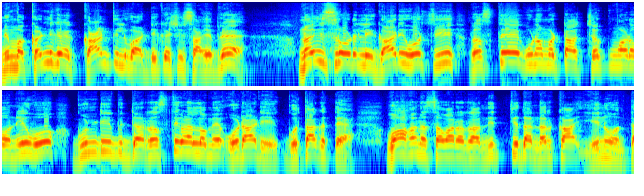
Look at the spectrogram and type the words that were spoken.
ನಿಮ್ಮ ಕಣ್ಣಿಗೆ ಕಾಣ್ತಿಲ್ವಾ ಡಿ ಕೆ ಶಿ ಸಾಹೇಬ್ರೆ? ನೈಸ್ ರೋಡಲ್ಲಿ ಗಾಡಿ ಓಡಿಸಿ ರಸ್ತೆ ಗುಣಮಟ್ಟ ಚೆಕ್ ಮಾಡೋ ನೀವು ಗುಂಡಿ ಬಿದ್ದ ರಸ್ತೆಗಳಲ್ಲೊಮ್ಮೆ ಓಡಾಡಿ ಗೊತ್ತಾಗುತ್ತೆ. ವಾಹನ ಸವಾರರ ನಿತ್ಯದ ನರ್ಕ ಏನು ಅಂತ.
